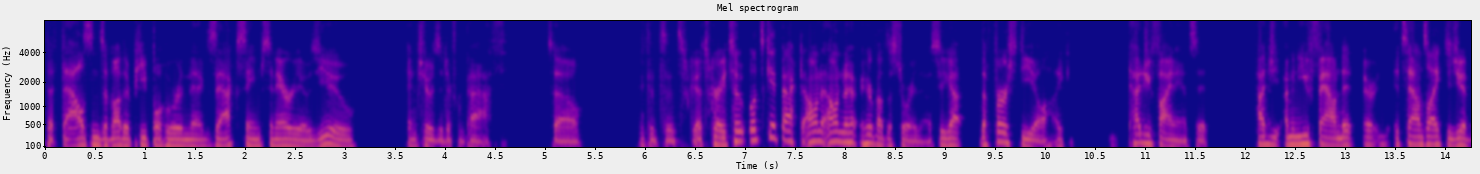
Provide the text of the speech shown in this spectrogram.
the thousands of other people who are in the exact same scenario as you and chose a different path. So it's, it's, it's great. So let's get back to, I want, I want to hear about the story though. So you got the first deal. Like, how'd you finance it? How'd you, I mean, you found it, or it sounds like, did you have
